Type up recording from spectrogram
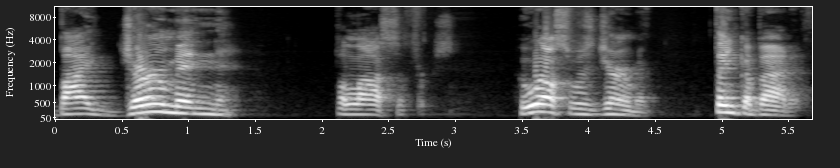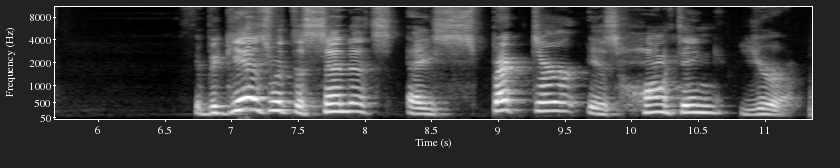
by German philosophers. Who else was German? Think about it. It begins with the sentence A specter is haunting Europe.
